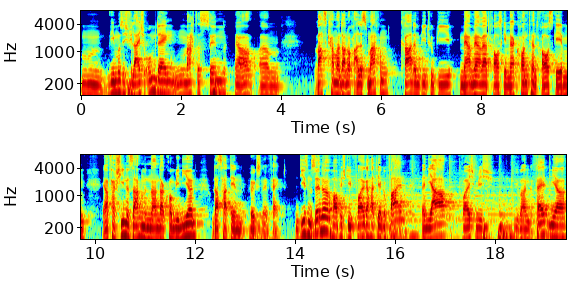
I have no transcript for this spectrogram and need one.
hm, wie muss ich vielleicht umdenken? Macht es Sinn? Ja, ähm, was kann man da noch alles machen? Gerade im B2B mehr Mehrwert rausgeben, mehr Content rausgeben, ja, verschiedene Sachen miteinander kombinieren und das hat den höchsten Effekt. In diesem Sinne hoffe ich, die Folge hat dir gefallen. Wenn ja, freue ich mich über ein Gefällt mir,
